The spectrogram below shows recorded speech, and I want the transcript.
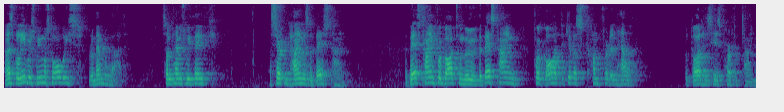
And as believers, we must always remember that. Sometimes we think a certain time is the best time. The best time for God to move, the best time for God to give us comfort and help. But God has His perfect time.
